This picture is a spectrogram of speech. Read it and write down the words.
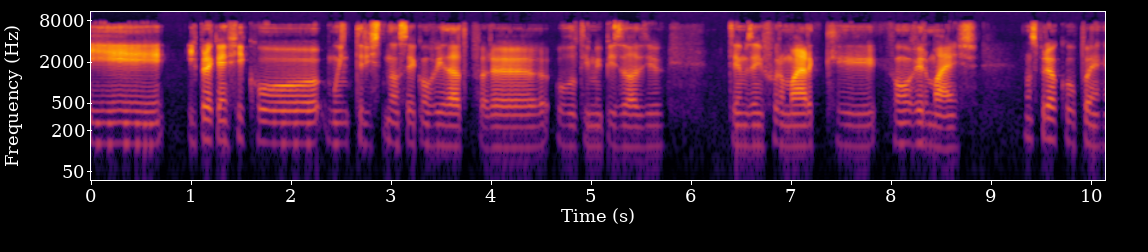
E, e para quem ficou muito triste de não ser convidado para o último episódio, temos a informar que vão haver mais. Não se preocupem.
